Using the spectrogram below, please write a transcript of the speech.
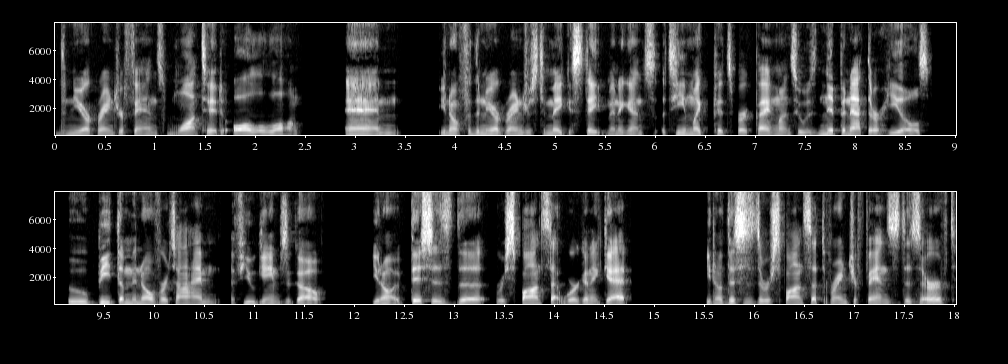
the New York Ranger fans wanted all along. And, you know, for the New York Rangers to make a statement against a team like Pittsburgh Penguins, who was nipping at their heels, who beat them in overtime a few games ago, you know, if this is the response that we're going to get, you know, this is the response that the Ranger fans deserved.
